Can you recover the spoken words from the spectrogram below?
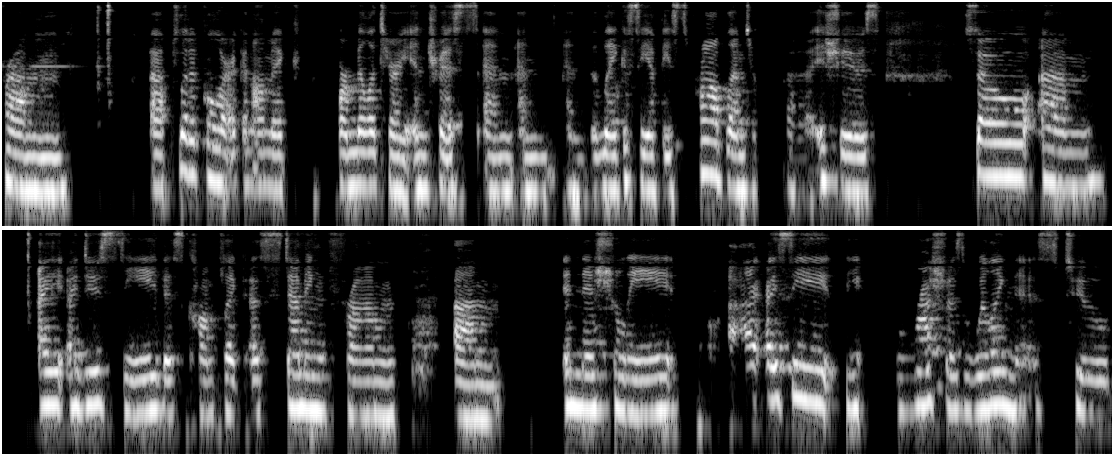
from uh, political or economic or military interests and and and the legacy of these problems or uh, issues. So um, I, I do see this conflict as stemming from um, initially, I, I see the Russia's willingness to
